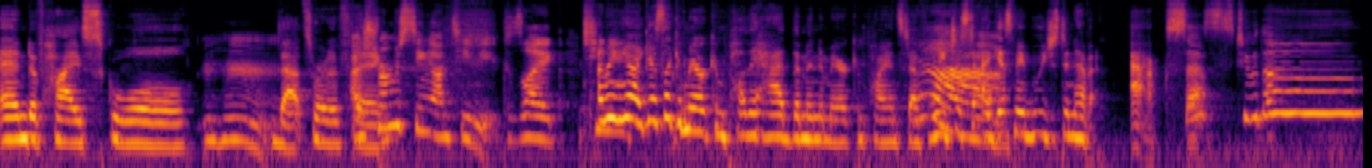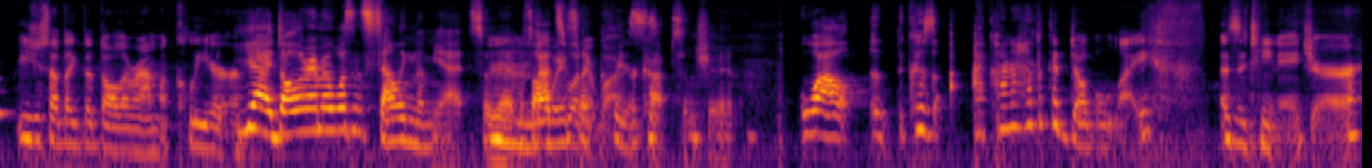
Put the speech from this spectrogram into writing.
end of high school, that sort of thing. Mm-hmm. I just remember seeing it on TV because like I mean, yeah, I guess like American Pie, they had them in American Pie and stuff. We just, I guess maybe we just didn't have access to them. you just had like the Dollarama clear. Yeah, Dollarama wasn't selling them yet, so that was Mm, always what like it clear cups and shit. Well, because I kind of had like a double life as a teenager.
